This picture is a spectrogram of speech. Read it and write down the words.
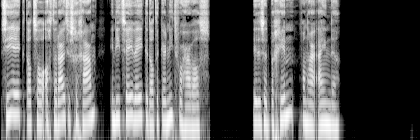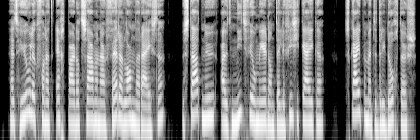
zie ik dat ze al achteruit is gegaan in die twee weken dat ik er niet voor haar was. Dit is het begin van haar einde. Het huwelijk van het echtpaar dat samen naar verre landen reisde, bestaat nu uit niet veel meer dan televisie kijken, skypen met de drie dochters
